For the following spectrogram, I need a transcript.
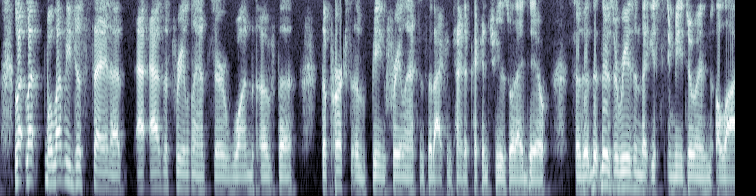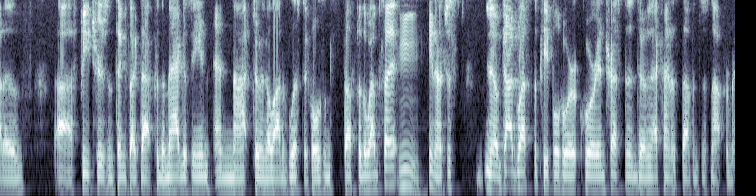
let, let, well, let me just say that as a freelancer, one of the the perks of being freelance is that I can kind of pick and choose what I do. So th- th- there's a reason that you see me doing a lot of uh, features and things like that for the magazine, and not doing a lot of listicles and stuff for the website. Mm. You know, just you know, God bless the people who are who are interested in doing that kind of stuff. It's just not for me.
